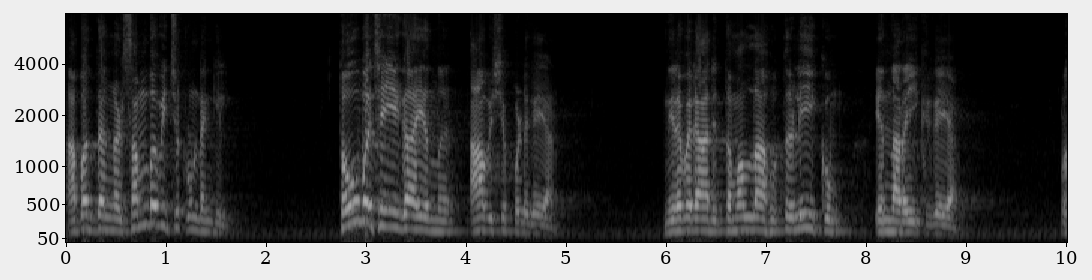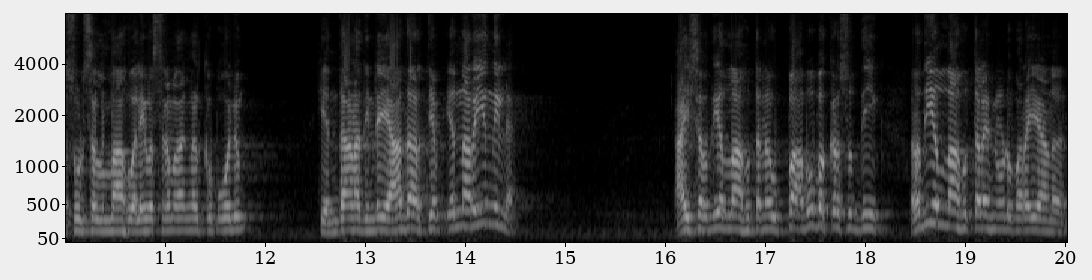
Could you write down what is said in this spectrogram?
അബദ്ധങ്ങൾ സംഭവിച്ചിട്ടുണ്ടെങ്കിൽ തൗബ ചെയ്യുക എന്ന് ആവശ്യപ്പെടുകയാണ്. നിരപരാധിത്വം അള്ളാഹു തെളിയിക്കും എന്നറിയിക്കുകയാണ്. റസൂൽ സല്ലാഹു അലൈഹി വസ്ലമ തങ്ങൾക്ക് പോലും എന്താണ് അതിന്റെ യാഥാർത്ഥ്യം എന്നറിയുന്നില്ല. ആയിഷ റതി അള്ളാഹു തന്നെ ഉപ്പ അബൂബക്കർ സുദ്ദീഖ് റതി അള്ളാഹു തലഹിനോട് പറയാണ്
